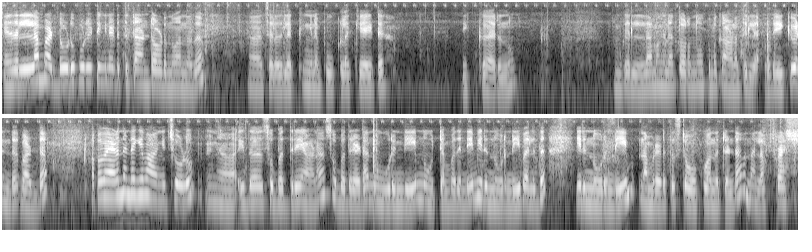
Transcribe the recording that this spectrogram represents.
ഞാനിതെല്ലാം ബഡോട് കൂടിയിട്ട് ഇങ്ങനെ എടുത്തിട്ടാണ് കേട്ടോ അവിടെ നിന്ന് വന്നത് ചിലതിലൊക്കെ ഇങ്ങനെ പൂക്കളൊക്കെ ആയിട്ട് നിൽക്കുമായിരുന്നു നമുക്കെല്ലാം അങ്ങനെ തുറന്ന് നോക്കുമ്പോൾ കാണത്തില്ല. ഇവിടേക്കും ഉണ്ട് ബഡ്. അപ്പോൾ വേണമെന്നുണ്ടെങ്കിൽ വാങ്ങിച്ചോളൂ. ഇത് സുഭദ്രയാണ്. സുഭദ്രയുടെ നൂറിന്റെയും നൂറ്റമ്പതിന്റെയും ഇരുന്നൂറിന്റെയും വലുത് ഇരുന്നൂറിന്റെയും നമ്മുടെ അടുത്ത് സ്റ്റോക്ക് വന്നിട്ടുണ്ട്. നല്ല ഫ്രഷ്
